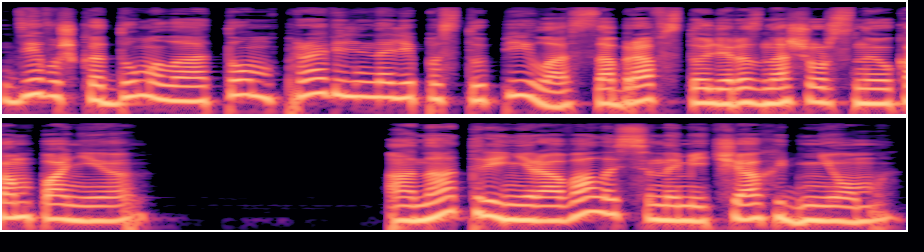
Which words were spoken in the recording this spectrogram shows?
Девушка думала о том, правильно ли поступила, собрав столь разношерстную компанию. Она тренировалась на мечах днем.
